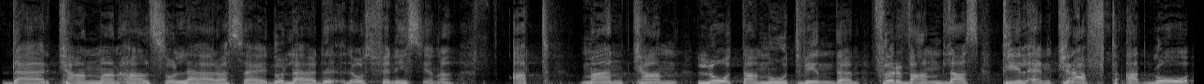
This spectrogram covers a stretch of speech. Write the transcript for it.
där kan man alltså lära sig, då lärde oss fenicierna, att man kan låta motvinden förvandlas till en kraft att gå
